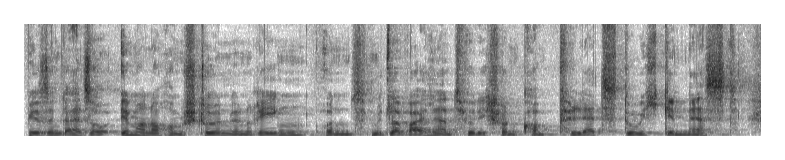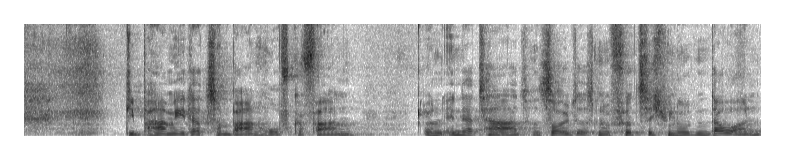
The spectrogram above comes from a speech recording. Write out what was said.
Wir sind also immer noch im strömenden Regen und mittlerweile natürlich schon komplett durchgenässt die paar Meter zum Bahnhof gefahren. Und in der Tat sollte es nur 40 Minuten dauern,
